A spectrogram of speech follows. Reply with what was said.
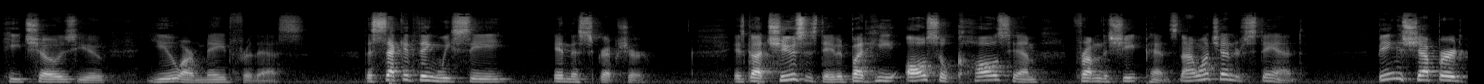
He chose you. You are made for this. The second thing we see in this scripture is God chooses David, but he also calls him from the sheep pens. Now, I want you to understand being a shepherd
